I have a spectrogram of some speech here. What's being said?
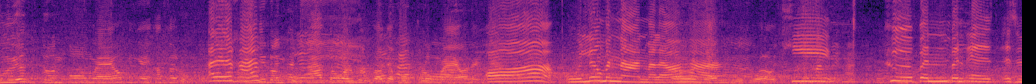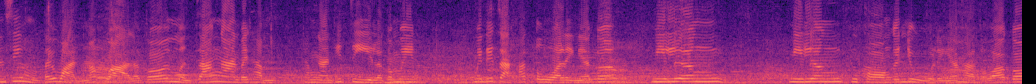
งเรื่องโดนโกงแล้วเป็นไงครับสรุปอะไรนะคะที่โดนโกงค่าตัวรู้สึกเราจะโกงแล้วอะไรอย่างเงี้ยอ๋ออุ้ยเรื่องมันนานมาแล้วเออค่ะแล้วรู้สึกว่าเราที่คือเป็นเป็นเอเอเจนซี่ของไต้หวันมากกว่า แล้วก็เหมือนจ้างงานไปทำทำงานที่จีนแล้วก็ไม่ไม่ได้จ่ายค่าตัวอะไรเงี้ยก็มีเรื่องมีเรื่องคือฟ้องกันอยู่อะไรเงี้ยค่ะ แต่ว่าก็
